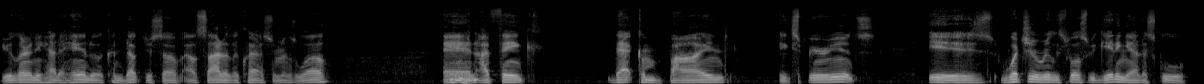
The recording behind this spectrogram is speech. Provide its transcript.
you're learning how to handle and conduct yourself outside of the classroom as well. And mm. I think that combined experience is what you're really supposed to be getting out of school.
